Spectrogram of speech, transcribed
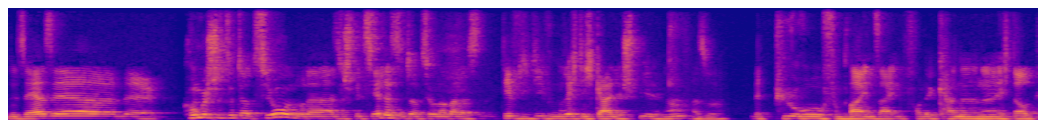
eine sehr, sehr äh, komische Situation oder also spezielle Situation, aber das ist definitiv ein richtig geiles Spiel. Ne? Also mit Pyro von beiden Seiten volle Kanne. Ne? Ich glaube,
